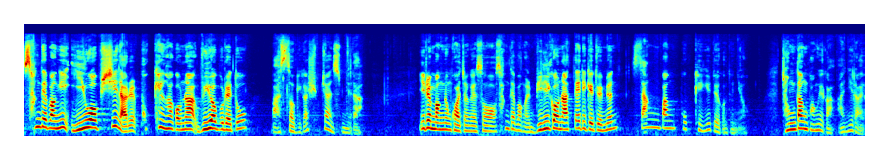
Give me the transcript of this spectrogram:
상대방이 이유 없이 나를 폭행하거나 위협을 해도 맞서기가 쉽지 않습니다. 이를 막는 과정에서 상대방을 밀거나 때리게 되면 쌍방 폭행이 되거든요. 정당 방위가 아니라요.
